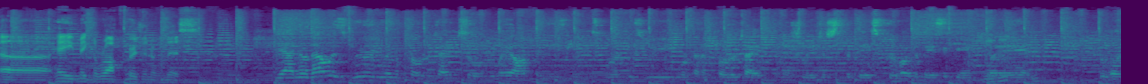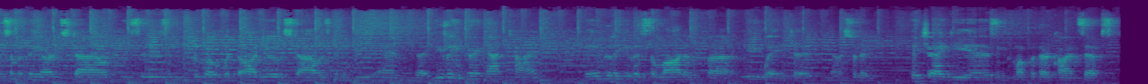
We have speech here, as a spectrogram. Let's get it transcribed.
uh, "Hey, make a rock version of this"? Yeah, no, that was we were doing a prototype. So the way often these games work is we work on a prototype initially, just the base, prove out the basic gameplay mm-hmm. and prove out some of the art style pieces and prove out what the audio style is going to be. And uh, usually during that time, they really give us a lot of uh, leeway to you know sort of pitch ideas and come up with our concepts.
